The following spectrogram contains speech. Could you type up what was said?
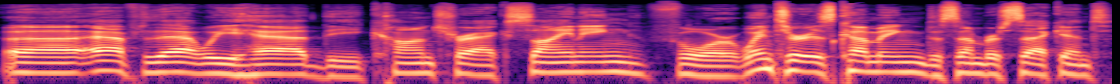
Uh, after that, we had the contract signing for Winter is Coming, December 2nd.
